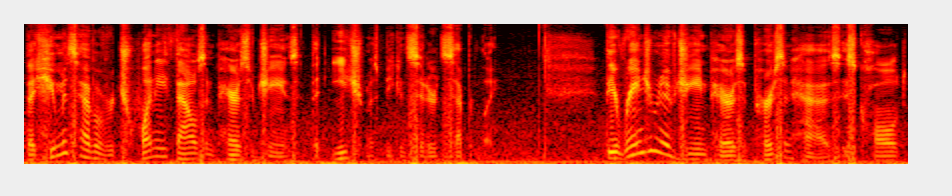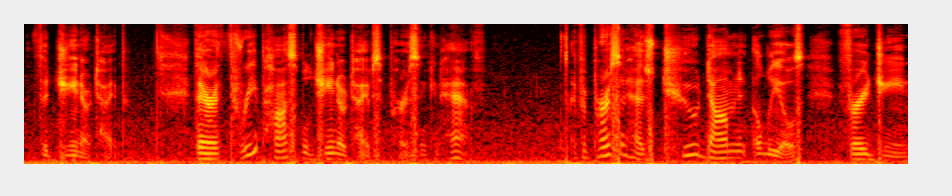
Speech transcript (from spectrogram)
that humans have over 20,000 pairs of genes that each must be considered separately. The arrangement of gene pairs a person has is called the genotype. There are three possible genotypes a person can have. If a person has two dominant alleles for a gene,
